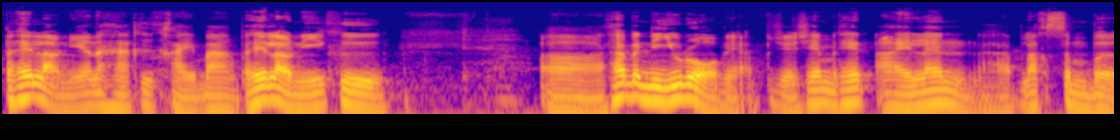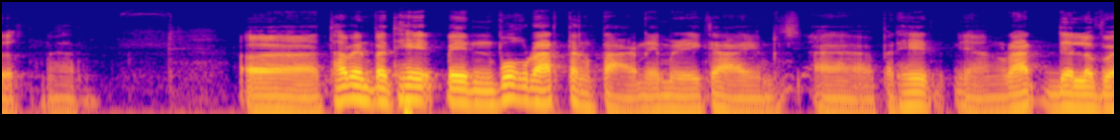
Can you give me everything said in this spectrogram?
ประเทศเหล่านี้นะฮะคือใครบ้างประเทศเหล่านี้คือถ้าเป็นในยุโรปเนี่ยอย่างเช่นประเทศไอร์แลนด์นะครับลักเซมเบิร์กนะครับถ้าเป็นประเทศเป็นพวกรัฐต่างๆ ในอเมริกาประเทศอย่างรัฐเดลาแว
